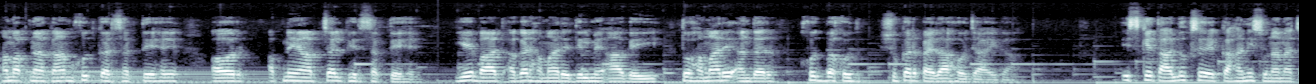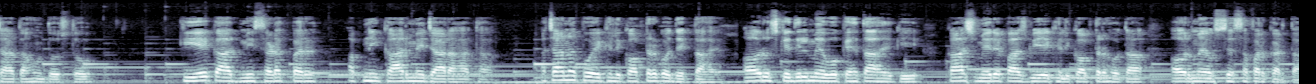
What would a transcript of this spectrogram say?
हम अपना काम खुद कर सकते हैं और अपने आप चल फिर सकते हैं। ये बात अगर हमारे दिल में आ गई तो हमारे अंदर खुद ब खुद शुक्र पैदा हो जाएगा। इसके ताल्लुक से एक कहानी सुनाना चाहता हूँ दोस्तों, कि एक आदमी सड़क पर अपनी कार में जा रहा था। अचानक वो एक हेलीकॉप्टर को देखता है और उसके दिल में वो कहता है कि काश मेरे पास भी एक हेलीकॉप्टर होता और मैं उससे सफ़र करता।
